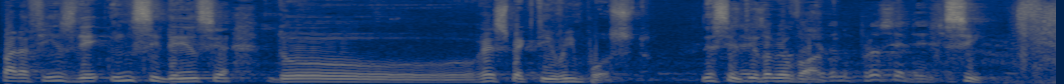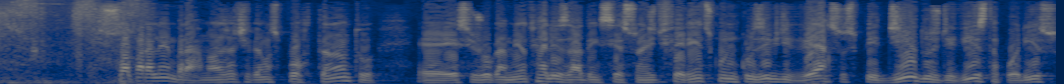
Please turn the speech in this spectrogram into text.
para fins de incidência do respectivo imposto. Nesse sentido, o meu voto. Procedente. Sim. Só para lembrar, nós já tivemos, portanto, eh, esse julgamento realizado em sessões diferentes, com inclusive diversos pedidos de vista, por isso,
